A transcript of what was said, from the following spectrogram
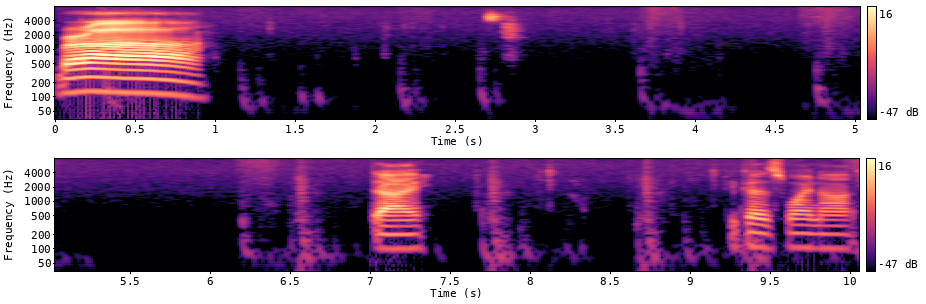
Bruh. Die. Because why not?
